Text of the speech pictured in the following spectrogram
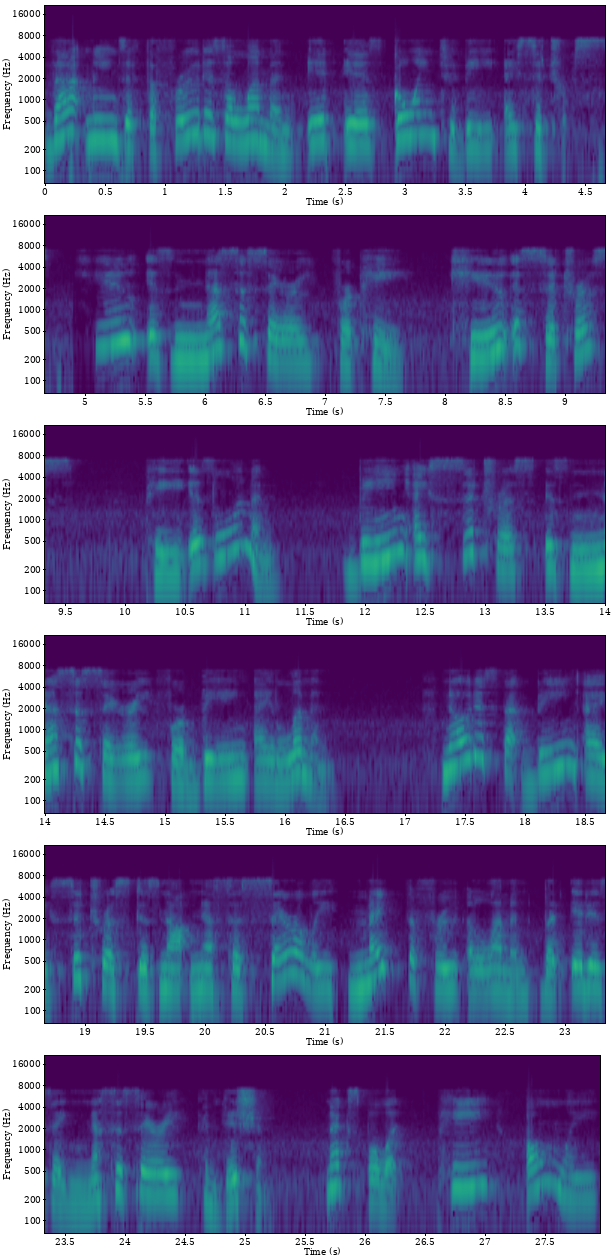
That means if the fruit is a lemon, it is going to be a citrus. Q is necessary for P. Q is citrus, P is lemon. Being a citrus is necessary for being a lemon. Notice that being a citrus does not necessarily make the fruit a lemon, but it is a necessary condition. Next bullet, P only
